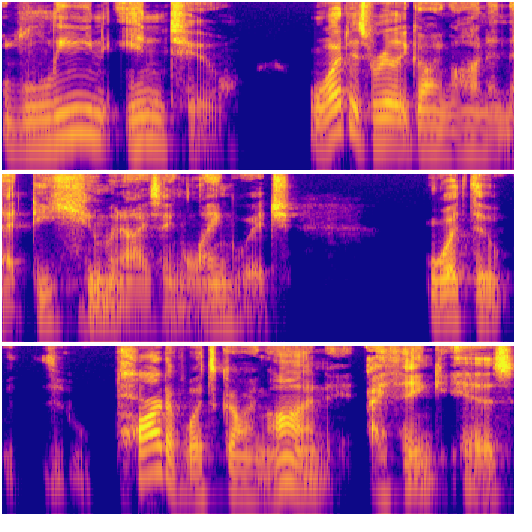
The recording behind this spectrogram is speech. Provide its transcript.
lean into what is really going on in that dehumanizing language, what the, the part of what's going on, I think, is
